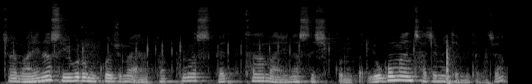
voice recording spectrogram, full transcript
자, 마이너스 6으로 묶어주면 알파 플러스 베타 마이너스 19니까 요거만 찾으면 됩니다. 그죠?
